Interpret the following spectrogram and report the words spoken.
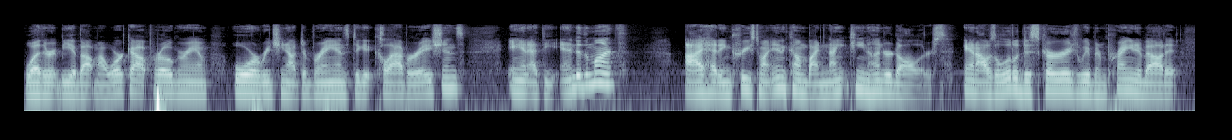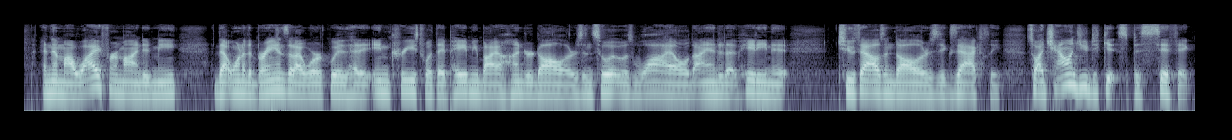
whether it be about my workout program or reaching out to brands to get collaborations. And at the end of the month, I had increased my income by $1,900. And I was a little discouraged. We'd been praying about it. And then my wife reminded me that one of the brands that I work with had increased what they paid me by $100. And so it was wild. I ended up hitting it $2,000 exactly. So I challenge you to get specific,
